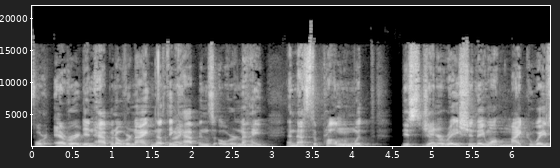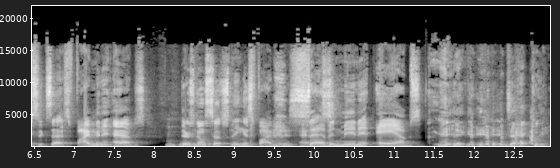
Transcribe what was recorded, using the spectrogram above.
forever. It didn't happen overnight. Nothing happens overnight. And that's the problem with this generation. They want microwave success, five minute abs. There's no such thing as five minute abs. Seven minute abs. exactly.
